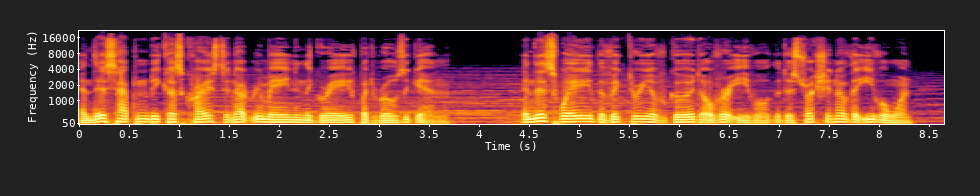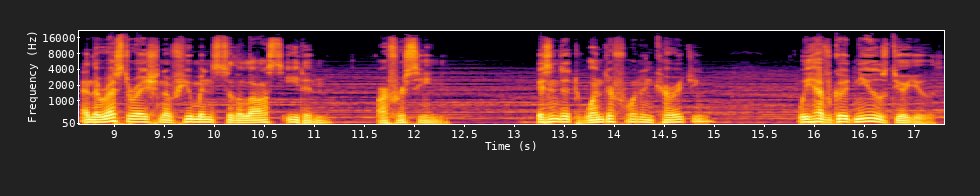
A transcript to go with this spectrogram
And this happened because Christ did not remain in the grave but rose again. In this way, the victory of good over evil, the destruction of the evil one, and the restoration of humans to the lost Eden are foreseen. Isn't it wonderful and encouraging? We have good news, dear youth.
